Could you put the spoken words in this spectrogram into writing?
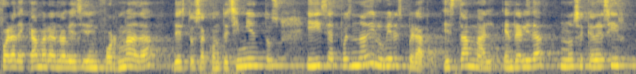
fuera de cámara no había sido informada de estos acontecimientos y dice, pues nadie lo hubiera esperado, está mal, en realidad no sé qué decir,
